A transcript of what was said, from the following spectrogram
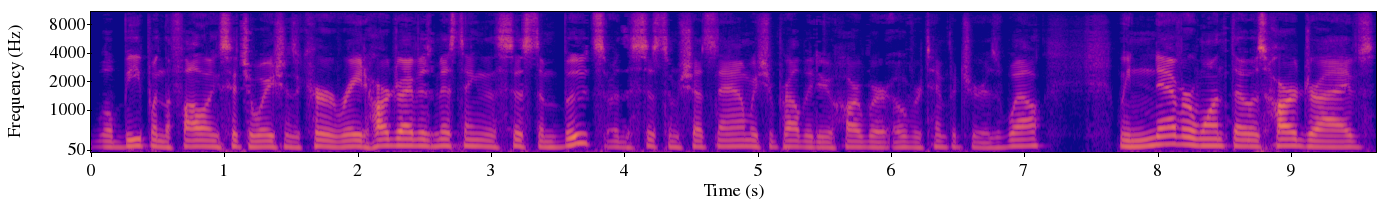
will beep when the following situations occur. RAID hard drive is missing, the system boots, or the system shuts down. We should probably do hardware over temperature as well. We never want those hard drives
